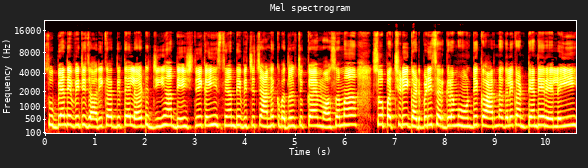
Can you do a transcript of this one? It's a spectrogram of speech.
ਸੂਬਿਆਂ ਦੇ ਵਿੱਚ ਜਾਰੀ ਕਰ ਦਿੱਤਾ ਅਲਰਟ, ਜੀ ਹਾਂ, ਦੇਸ਼ ਦੇ ਕਈ ਹਿੱਸਿਆਂ ਦੇ ਵਿੱਚ ਅਚਾਨਕ ਬਦਲ ਚੁੱਕਾ ਹੈ ਮੌਸਮ। ਸੋ ਪਛੜੀ ਗੜਬੜੀ ਸਰਗਰਮ ਹੋਣ ਦੇ ਕਾਰਨ ਅਗਲੇ ਘੰਟਿਆਂ ਦੇ ਰੇ- ਲਈ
